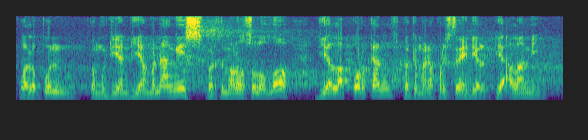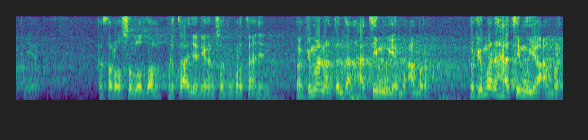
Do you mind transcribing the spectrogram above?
walaupun kemudian dia menangis bertemu Rasulullah dia laporkan bagaimana peristiwa yang dia, dia alami ya. Kata Rasulullah bertanya dengan satu pertanyaan. Bagaimana tentang hatimu ya Amr? Bagaimana hatimu ya Amr?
